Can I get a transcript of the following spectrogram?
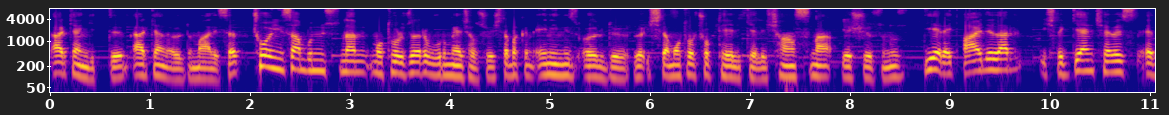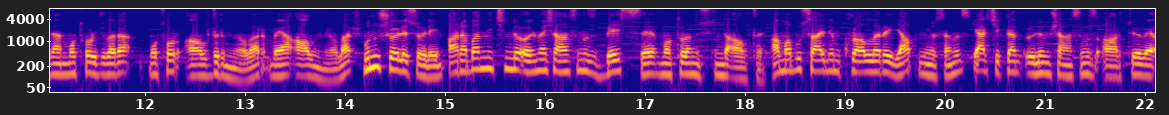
erken gitti. Erken öldü maalesef. Çoğu insan bunun üstünden motorcuları vurmaya çalışıyor. İşte bakın en iyiniz öldü. İşte motor çok tehlikeli. Şansına yaşıyorsunuz diyerek aileler işte genç heves eden motorculara motor aldırmıyorlar veya almıyorlar. Bunu şöyle söyleyeyim. Arabanın içinde ölme şansınız 5 ise motorun üstünde 6. Ama bu saydığım kuralları yapmıyorsanız gerçekten ölüm şansınız artıyor ve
